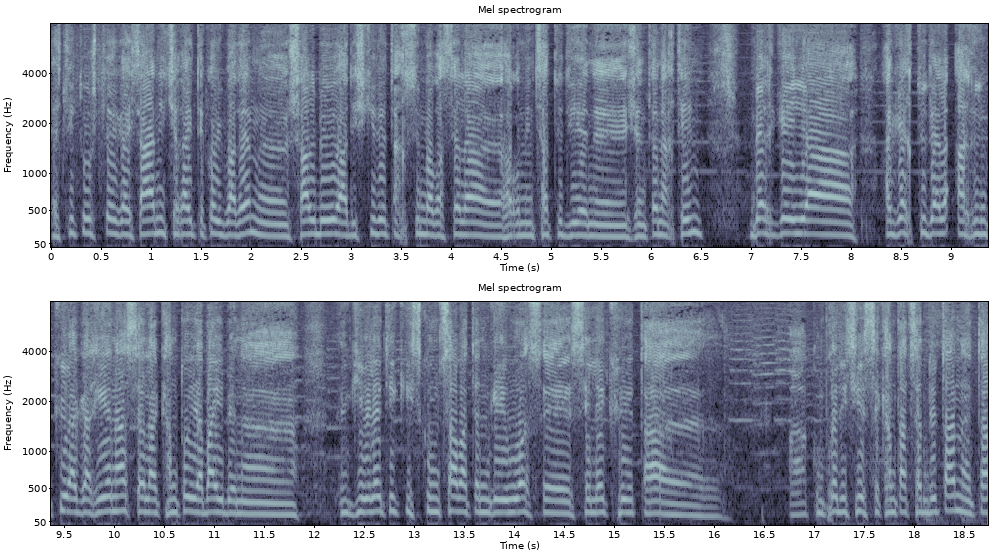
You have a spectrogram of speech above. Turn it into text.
ez dituzte gaizan itxe gaiteko baden, uh, salbu adiskide takzun babazela uh, hor mintzatu dien uh, jenten artin. Bergeia agertu dela arrinku agarriena, zela kantoia bai ben uh, gibeletik izkuntza baten gehua ze, ze leku eta uh, Ba, kumpredizi ez kantatzen dutan eta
